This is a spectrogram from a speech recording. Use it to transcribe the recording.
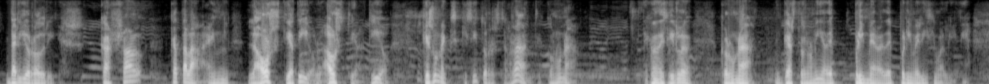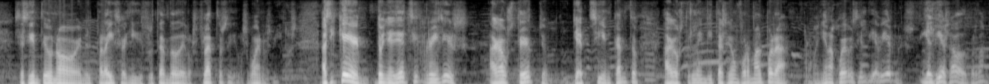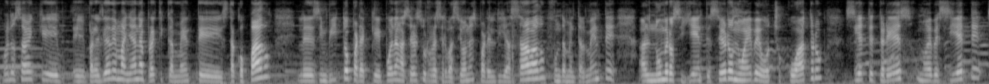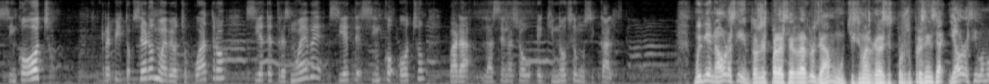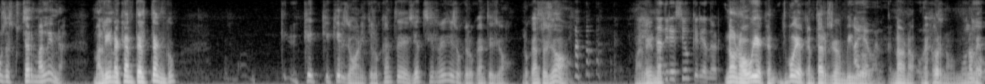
Darío Rodríguez. Casal Catalá en La Hostia, tío, La Hostia, tío, que es un exquisito restaurante con una, déjame decirlo, con una gastronomía de primera, de primerísima línea. Se siente uno en el paraíso allí disfrutando de los platos y de los buenos vinos. Así que, doña Jetsi Reyes, haga usted, Jetsi Encanto, haga usted la invitación formal para, para mañana jueves y el día viernes. Y el día sábado, perdón. Bueno, saben que eh, para el día de mañana prácticamente está copado. Les invito para que puedan hacer sus reservaciones para el día sábado, fundamentalmente al número siguiente, 0984 739758. Repito, 0984-739-758 para la cena show Equinoccio Musical. Muy bien, ahora sí, entonces para cerrarlos ya, muchísimas gracias por su presencia. Y ahora sí vamos a escuchar Malena. Malena canta el tango. ¿Qué, quieres, Giovanni? ¿Que lo cante Jetsi Reyes o que lo cante yo? Lo canto yo. Malena. La dirección quería dar. No, no, voy a, voy a cantar yo en vivo. Ah, no, no, mejor no, no me,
